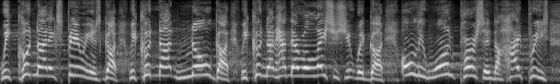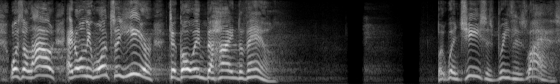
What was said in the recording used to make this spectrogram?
We could not experience God. We could not know God. We could not have that relationship with God. Only one person, the high priest, was allowed, and only once a year, to go in behind the veil. But when Jesus breathed his last,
